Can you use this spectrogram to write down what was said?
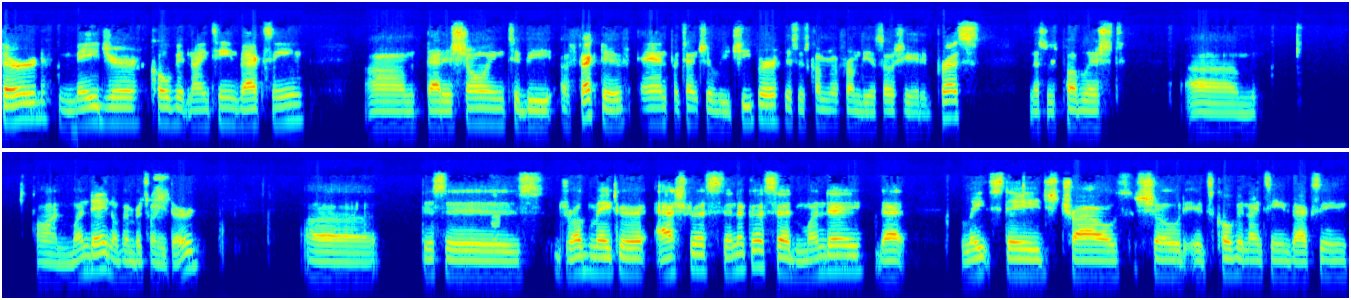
third major COVID 19 vaccine um, that is showing to be effective and potentially cheaper. This is coming from the Associated Press. This was published um, on Monday, November 23rd. Uh, this is drug maker AstraZeneca said Monday that late stage trials showed its COVID 19 vaccine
